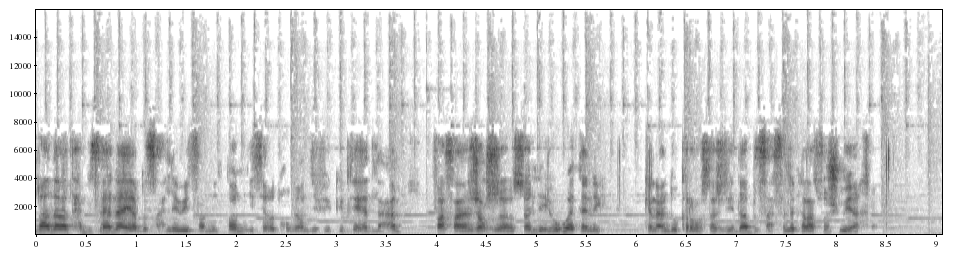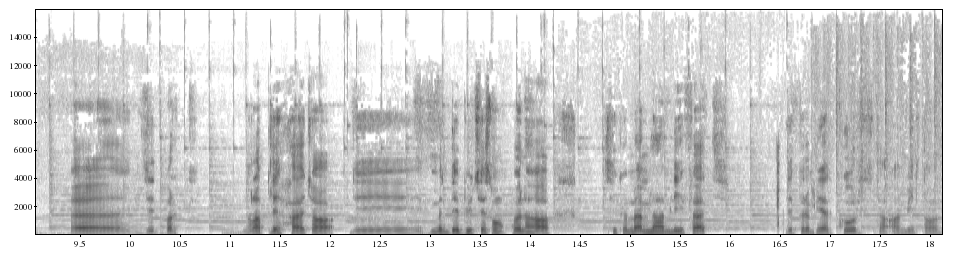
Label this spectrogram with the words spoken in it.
الهضره تحبس هنايا بصح لويس هاميلتون s'est retrouvé en difficulté هذا العام face à جورج راسل اللي هو ثاني كان عنده كروسة جديدة بصح سلك راسو شوية خير آه، نزيد برك ن rappeler حاجة اللي من début saison نقولها. c'est que même العام اللي فات les premières courses تاع هاميلتون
